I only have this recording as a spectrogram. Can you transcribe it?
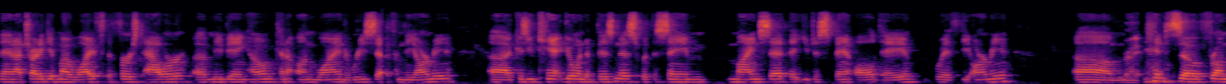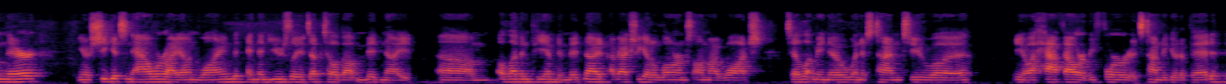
then I try to give my wife the first hour of me being home, kind of unwind, reset from the army, because uh, you can't go into business with the same mindset that you just spent all day with the army. Um, right. And so from there, you know, she gets an hour, I unwind, and then usually it's up till about midnight, um, 11 p.m. to midnight. I've actually got alarms on my watch to let me know when it's time to, uh, you know, a half hour before it's time to go to bed.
